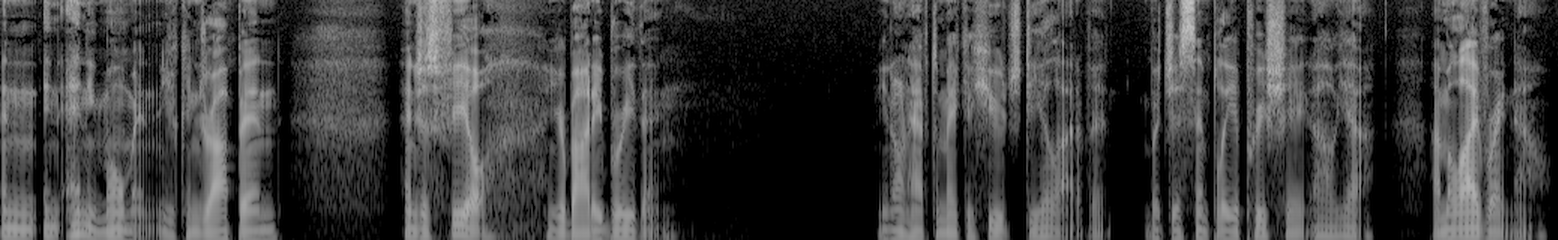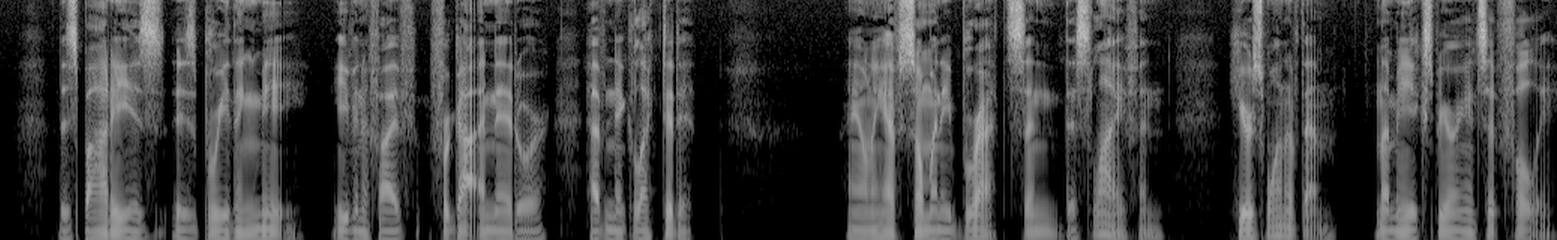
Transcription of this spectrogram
And in any moment, you can drop in and just feel your body breathing. You don't have to make a huge deal out of it, but just simply appreciate, oh yeah, I'm alive right now. This body is is breathing me, even if I've forgotten it or have neglected it. I only have so many breaths in this life, and here's one of them. Let me experience it fully.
